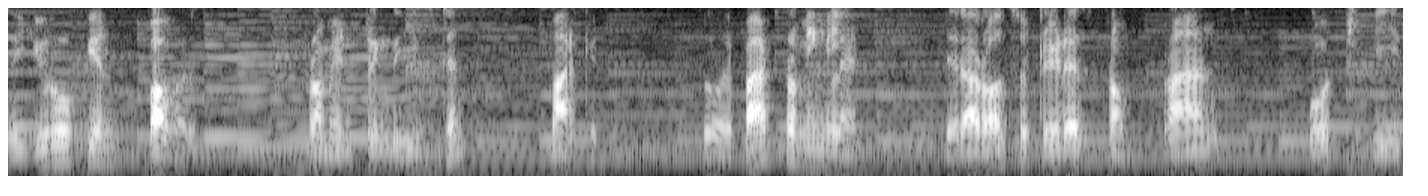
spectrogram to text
the European powers from entering the eastern market. So apart from England, there are also traders from France, Portuguese,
